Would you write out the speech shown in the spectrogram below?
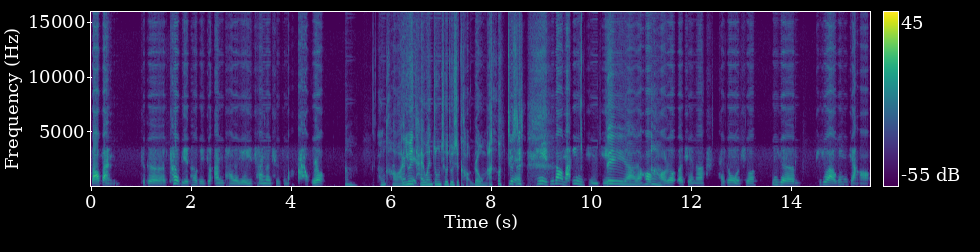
老板这个特别特别就安排了有一餐呢是什么烤肉，嗯，很好啊，因为台湾中秋就是烤肉嘛，就是你也知道嘛，应景节日啊，然后烤肉，而且呢还跟我说那个叔叔啊，我跟你讲哦。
